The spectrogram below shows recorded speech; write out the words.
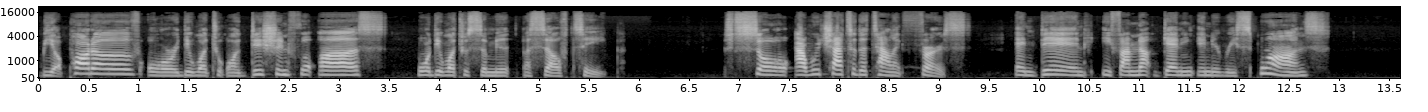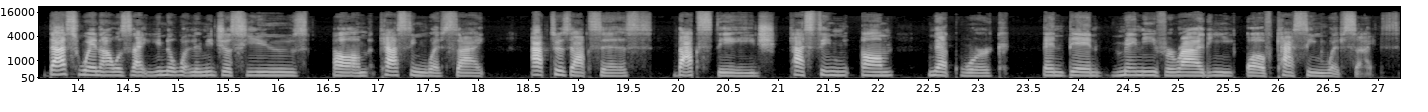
be a part of, or they want to audition for us, or they want to submit a self tape. So I reach out to the talent first. And then if I'm not getting any response, that's when I was like, you know what, let me just use um casting website, Actors Access, backstage, casting um, network, and then many variety of casting websites.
